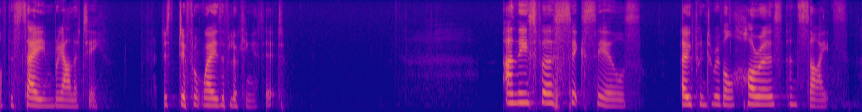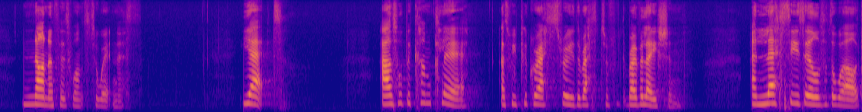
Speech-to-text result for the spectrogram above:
of the same reality just different ways of looking at it. And these first six seals open to reveal horrors and sights none of us wants to witness. Yet, as will become clear as we progress through the rest of the Revelation, unless these ills of the world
